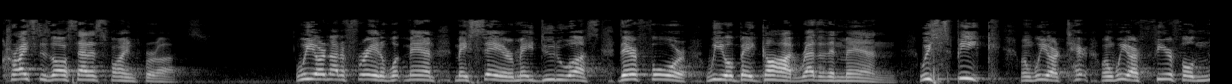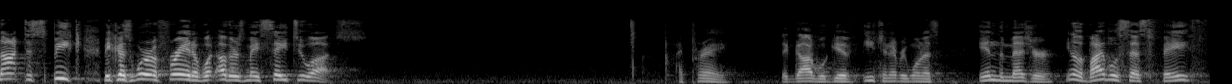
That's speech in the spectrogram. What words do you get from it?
Christ is all satisfying for us. We are not afraid of what man may say or may do to us. Therefore, we obey God rather than man. We speak when we are ter- when we are fearful not to speak because we're afraid of what others may say to us. I pray that God will give each and every one of us in the measure. You know, the Bible says faith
